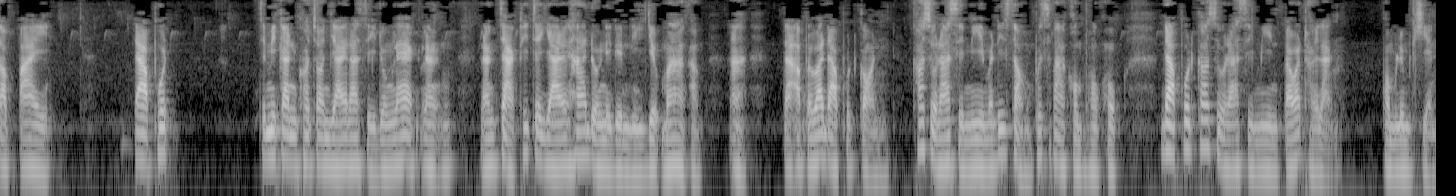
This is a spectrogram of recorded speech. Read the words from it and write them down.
ต่อไป ดาวพุธจะมีการโคจรย้ายราศีดวงแรกหลังหลังจากที่จะย้ายห้าดวงในเดือนนี้เยอะมากครับอะแต่เอาไปว่าดาวพุธก่อน เข้าสู่ราศีมีนวันที่ 2 พฤษภาคม 66 ดาวพุธเข้าสู่ราศีมีนแปลว่าถอยหลัง ผมลืมเขียน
